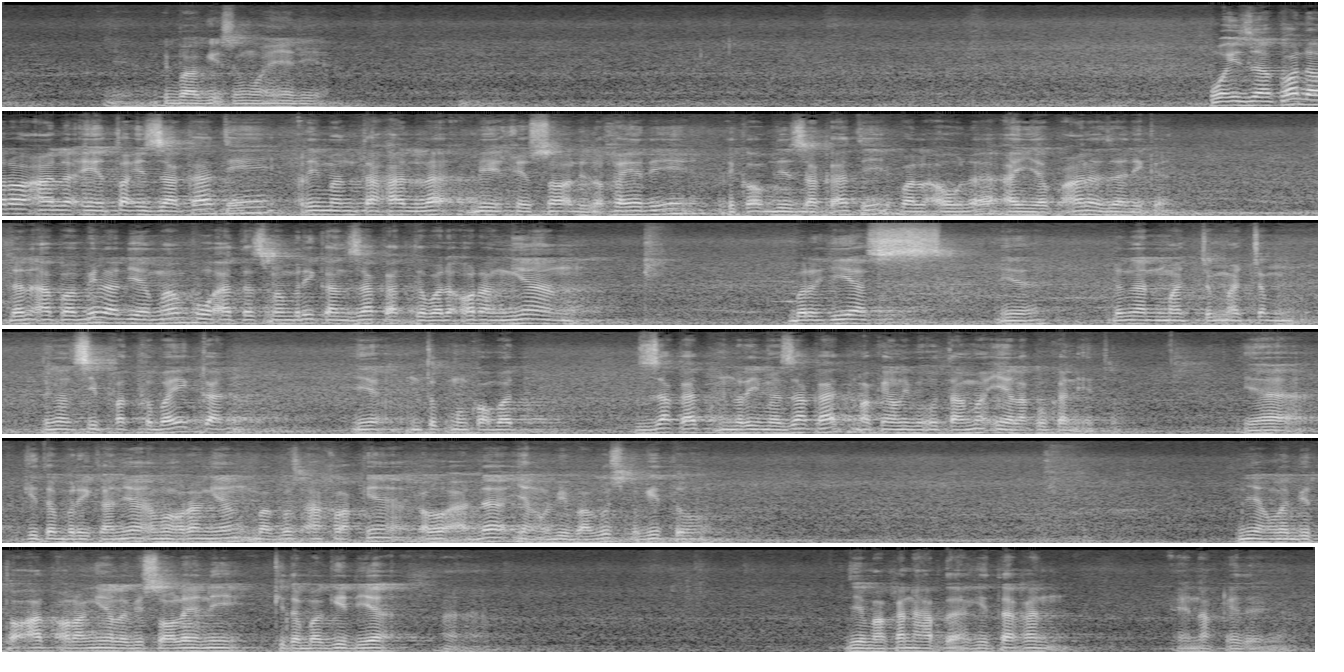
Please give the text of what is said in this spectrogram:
Ya, dibagi semuanya dia. Wa iza qadara ala ita'iz zakati liman tahalla bi khisalil khairi liqabdi zakati fal aula ay yaf'ala zalika. Dan apabila dia mampu atas memberikan zakat kepada orang yang berhias ya dengan macam-macam dengan sifat kebaikan ya untuk mengkobat zakat menerima zakat maka yang lebih utama ia lakukan itu. Ya kita berikannya sama orang yang bagus akhlaknya. Kalau ada yang lebih bagus begitu. Ini yang lebih taat orangnya lebih soleh nih kita bagi dia. Nah, dia makan harta kita kan enak gitu ya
